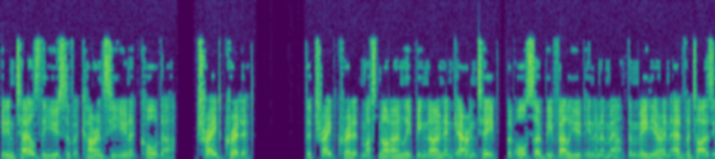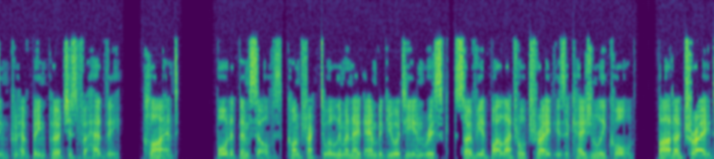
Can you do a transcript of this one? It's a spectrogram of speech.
It entails the use of a currency unit called a trade credit the trade credit must not only be known and guaranteed, but also be valued in an amount the media and advertising could have been purchased for had the client bought it themselves contract to eliminate ambiguity and risk. Soviet bilateral trade is occasionally called barter trade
